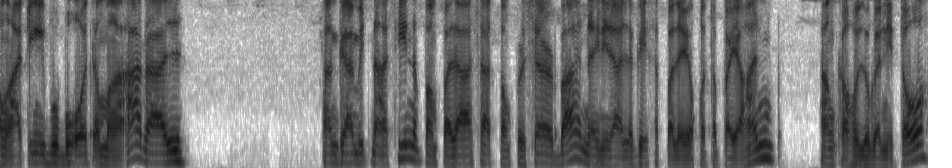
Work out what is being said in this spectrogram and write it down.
Kung ating ibubuod ang mga aral, ang gamit na asin ng pampalasa at pangpreserba na inilalagay sa palayok o tapayan, ang kahulugan nito,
